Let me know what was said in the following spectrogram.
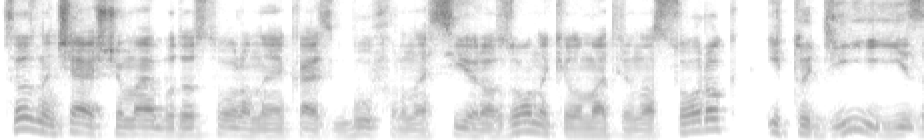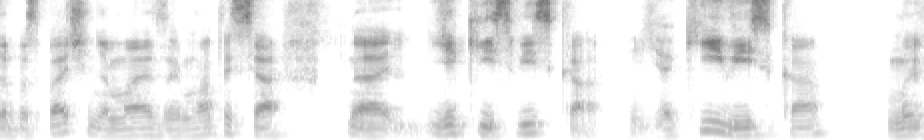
Це означає, що має бути створена якась буферна сіра зона кілометрів на 40, і тоді її забезпечення має займатися е, якісь війська. Які війська? Ми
